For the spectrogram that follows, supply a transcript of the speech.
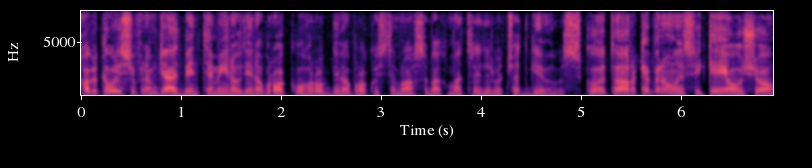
خلف الكواليس شفنا امجاد بين تامينا ودانا بروك وهروب دانا بروك واستمرار سباق مات ريدل وتشات جيبل بالسكوتر كيفن اونز في KO Show.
